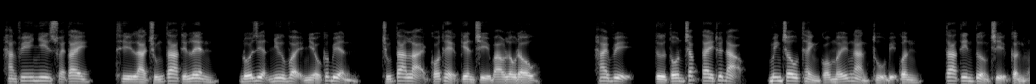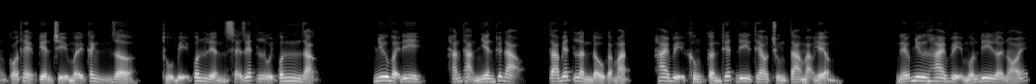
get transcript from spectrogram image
Hàn phi nhi xoay tay, thì là chúng ta tiến lên, đối diện như vậy nhiều cướp biển, chúng ta lại có thể kiên trì bao lâu đâu. Hai vị, từ tôn chắp tay thuyết đạo, minh châu thành có mấy ngàn thủ bị quân ta tin tưởng chỉ cần có thể kiên trì mấy canh giờ, thủ bị quân liền sẽ giết lùi quân giặc. Như vậy đi, hắn thản nhiên thuyết đạo, ta biết lần đầu gặp mặt, hai vị không cần thiết đi theo chúng ta mạo hiểm. Nếu như hai vị muốn đi lời nói,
